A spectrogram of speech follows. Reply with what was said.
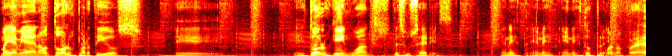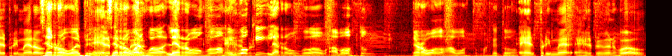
Miami ha ganado todos los partidos, eh, eh, todos los game ones de sus series en, este- en, est- en estos playoffs. Bueno, pero es el primero. se robó el, primer- el se robó el juego, le robó un juego a Milwaukee, y le robó un juego a Boston, le robó dos a Boston más que todo. Es el primer, es el primer juego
